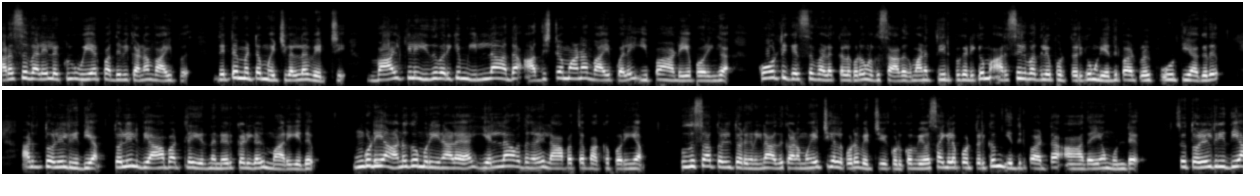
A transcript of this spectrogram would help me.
அரசு வேலையில இருக்கும் உயர் பதவிக்கான வாய்ப்பு திட்டமிட்ட முயற்சிகள்ல வெற்றி. வாழ்க்கையில இது வரைக்கும் இல்லாத அதிர்ஷ்டமான வாய்ப்புகளை இப்ப அடைய போறீங்க. கோர்ட்டு கேஸ் வழக்கில் கூட உங்களுக்கு சாதகமான தீர்ப்பு கிடைக்கும். அரசியல்வாதிகளை பொறுத்த வரைக்கும் உங்களுடைய எதிர்பார்ப்புகள் பூர்த்தியாகுது. அடுத்து தொழில் ரீதியா தொழில் வியாபாரத்துல இருந்த நெருக்கடிகள் மாறியது. உங்களுடைய அணுகுமுறையினால எல்லா விதங்களையும் லாபத்தை பார்க்க போறீங்க. புதுசா தொழில் தொடங்குறீங்கன்னா அதுக்கான முயற்சிகள் கூட வெற்றியை கொடுக்கும். விவசாயிகளை பொறுத்த வரைக்கும் எதிர்பார்த்த ஆதாயம் உண்டு. ஸோ தொழில் ரீதியா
